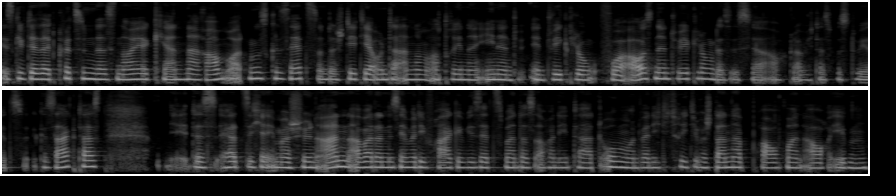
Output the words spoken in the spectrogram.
es gibt ja seit kurzem das neue Kärntner Raumordnungsgesetz und da steht ja unter anderem auch drin Innenentwicklung vor Außenentwicklung. Das ist ja auch, glaube ich, das, was du jetzt gesagt hast. Das hört sich ja immer schön an, aber dann ist ja immer die Frage, wie setzt man das auch in die Tat um? Und wenn ich dich richtig verstanden habe, braucht man auch eben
